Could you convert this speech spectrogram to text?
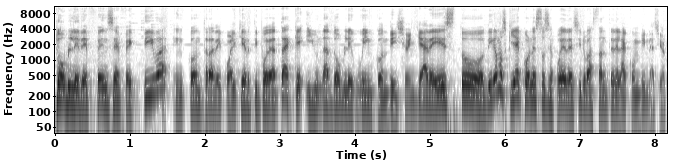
doble defensa efectiva en contra de cualquier tipo de ataque y una doble win condition. Ya de esto, digamos que ya con esto se puede decir bastante de la combinación.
